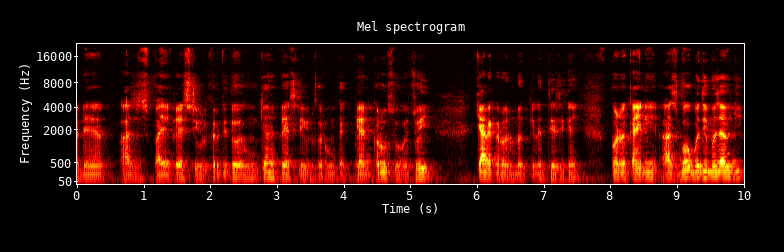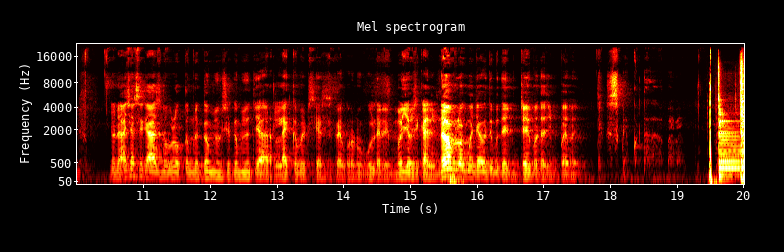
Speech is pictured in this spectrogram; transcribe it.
અને આજ ભાઈ ફેસ્ટિવલ કરી દીધો હવે હું ક્યારે ફેસ્ટિવલ કરું? કંઈક પ્લાન કરું છું, હવે જોઈ. ક્યારે કરવાનું નક્કી નથી હજી કંઈ. પણ કાંઈ નહીં, આજ બહુ બધી મજા આવી ગઈ. અને આશા છે કે આજનો બ્લોગ તમને ગમ્યો હશે, ગમ્યો ત્યાર લાઈક કમેન્ટ શેર સબસ્ક્રાઈબ કરવાનું ભૂલતા નહીં. મજા આવશે કાલે નવા બ્લોગ મજા આવે તો બધાને જય માતાજી બાય બાય સબસ્ક્રાઈબ કરતા બાય બાય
